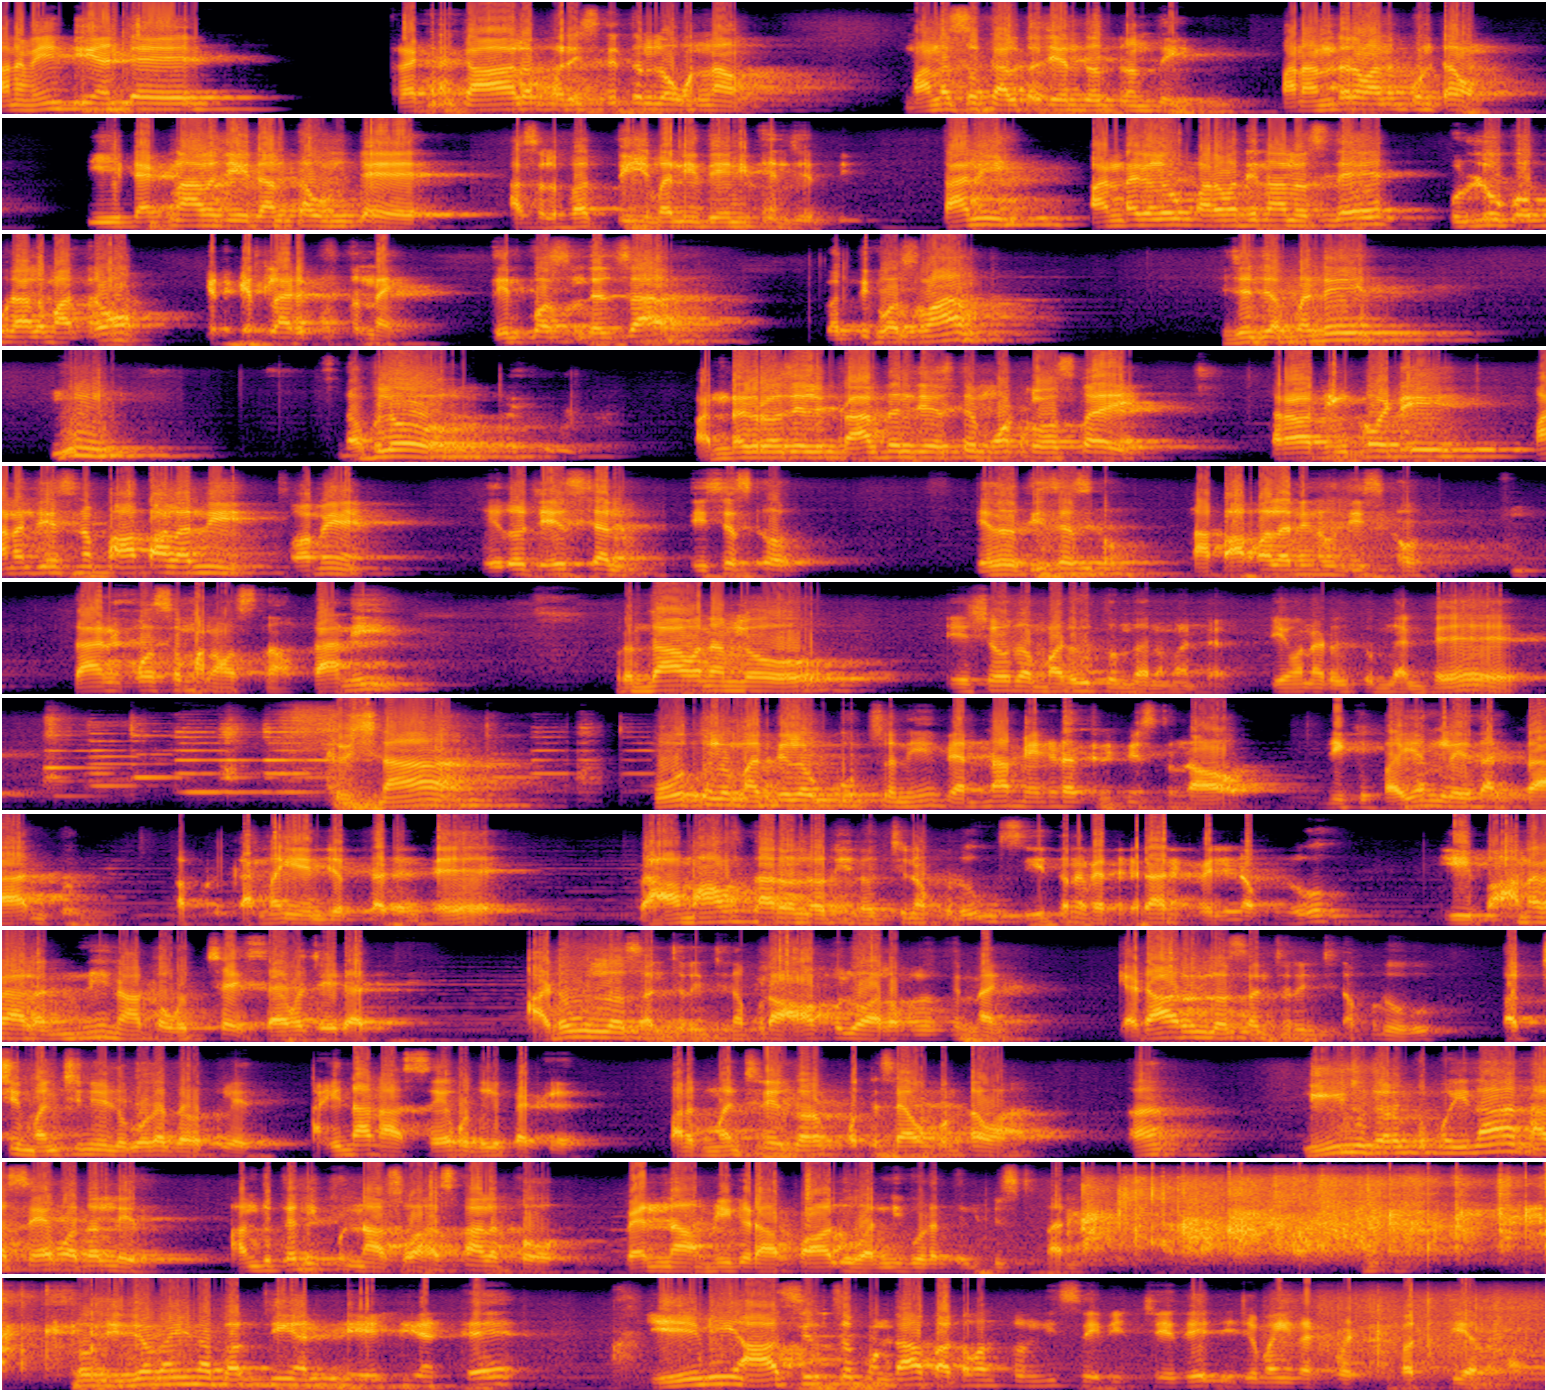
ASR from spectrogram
మనం ఏంటి అంటే రకరకాల పరిస్థితుల్లో ఉన్నాం. మనసు కలత చెందుతుంది. మనందరం అనుకుంటాం ఈ టెక్నాలజీ ఇదంతా ఉంటే అసలు భక్తి ఇవన్నీ దేనికి అని చెప్పి. కానీ పండగలు పర్వదినాలు వస్తే గుళ్ళు గోపురాలు మాత్రం కిటకిటలాడిపోతున్నాయి. దేనికోసం తెలుసా? భక్తి కోసమా? నిజం చెప్పండి. డబ్బులు. పండగ రోజు వెళ్ళి ప్రార్థన చేస్తే మూటలు వస్తాయి. తర్వాత ఇంకోటి మనం చేసిన పాపాలన్నీ స్వామి ఏదో చేశాను తీసేసుకో. ఏదో తీసేసుకో. నా పాపాలన్నీ నువ్వు తీసుకో. దానికోసం మనం వస్తాం. కానీ బృందావనంలో యశోదమ్మ అడుగుతుంది అనమాట ఏమని అడుగుతుందంటే కృష్ణ కోతుల మధ్యలో కూర్చొని వెన్న మేగడ తినిపిస్తున్నావు. నీకు భయం లేదంట అంటుంది. అప్పుడు కన్నయ్య ఏం చెప్తాడంటే రామావతారంలో నేను వచ్చినప్పుడు సీతను వెతకడానికి వెళ్ళినప్పుడు ఈ బాణరాలన్నీ నాతో వచ్చాయి సేవ చేయడానికి. అడవుల్లో సంచరించినప్పుడు ఆకులు అలములు తిన్నాయి. ఎడారుల్లో సంచరించినప్పుడు పచ్చి మంచినీళ్ళు కూడా దొరకలేదు. అయినా నా సేవ వదిలిపెట్టలేదు. మనకు మంచినీళ్ళు దొరకకపోతే సేవకుంటావా ఆ? నీళ్ళు దొరకపోయినా నా సేవ వదలలేదు. అందుకని ఇప్పుడు నా స్వహస్తాలతో వెన్న మిగడ పాలు అన్ని కూడా తినిపిస్తున్నాను. సో నిజమైన భక్తి అంటే ఏంటి అంటే ఏమీ ఆశించకుండా భగవంతుణ్ణి సేవించేదే నిజమైనటువంటి భక్తి అన్నమాట.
